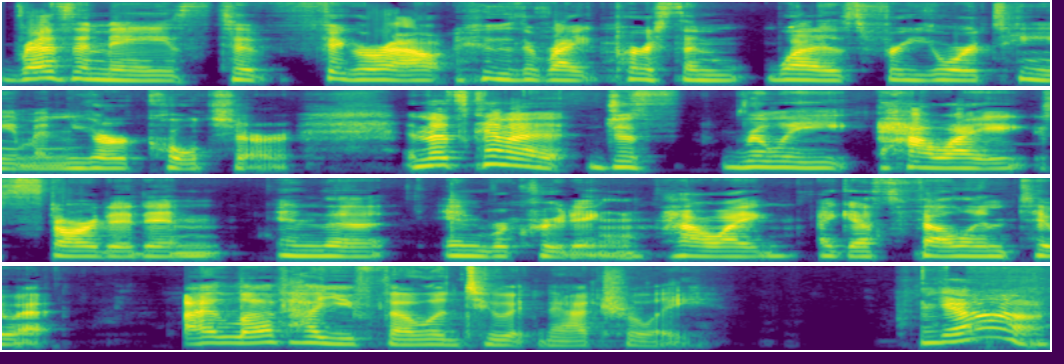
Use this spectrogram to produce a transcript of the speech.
resumes to figure out who the right person was for your team and your culture. And that's kind of just really how I started in in the in recruiting, how I I guess fell into it. I love how you fell into it naturally. Yeah.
